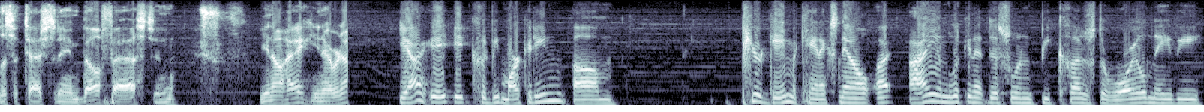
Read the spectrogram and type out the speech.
Let's attach the name Belfast, and you know, hey, you never know. Yeah, it, it could be marketing. Um, pure game mechanics. Now, I, I am looking at this one because the Royal Navy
